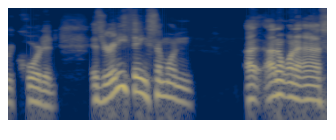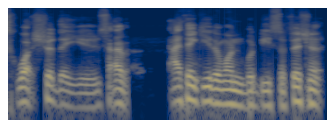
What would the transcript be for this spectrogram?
recorded is there anything someone I, I don't want to ask what should they use I, I think either one would be sufficient.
